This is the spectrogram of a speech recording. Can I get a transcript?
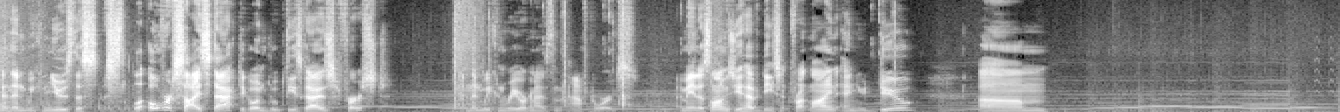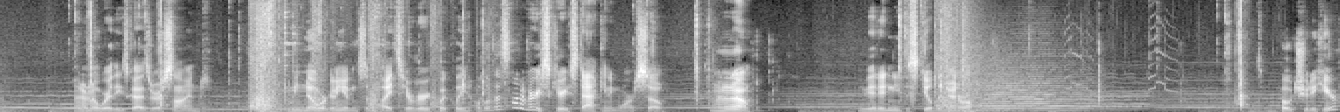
And then we can use this oversized stack to go and boop these guys first. And then we can reorganize them afterwards. I mean, as long as you have decent front line, and you do, um, I don't know where these guys are assigned. We know we're going to get in some fights here very quickly. Although that's not a very scary stack anymore, so... I don't know. Maybe I didn't need to steal the general. Boat shooter here.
